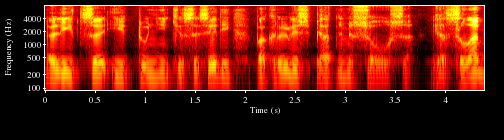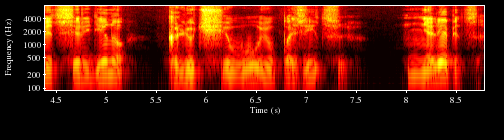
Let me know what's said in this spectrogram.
лица и туники соседей покрылись пятнами соуса. И ослабить середину — ключевую позицию — не лепится.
